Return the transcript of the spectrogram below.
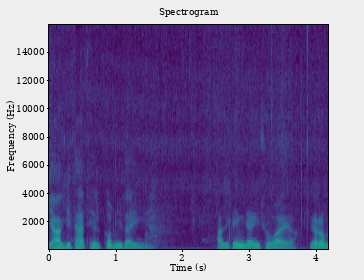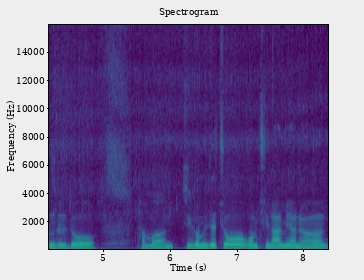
약이 다 될 겁니다 이게 아주 굉장히 좋아요. 여러분들도 한번 지금 이제 조금 지나면은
